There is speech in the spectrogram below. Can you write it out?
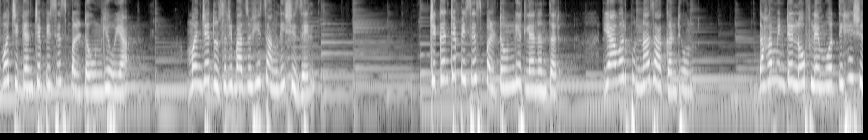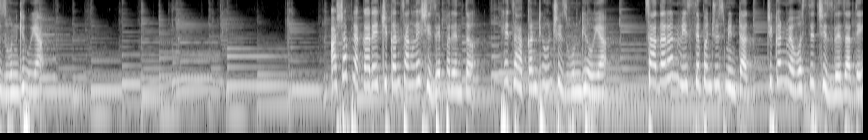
व चिकनचे पीसेस पलटवून घेऊया. म्हणजे दुसरी बाजूही चांगली शिजेल. चिकनचे पीसेस पलटवून घेतल्यानंतर यावर पुन्हा झाकण ठेवून दहा मिनिटे लो फ्लेमवरती हे शिजवून घेऊया. अशा प्रकारे चिकन चांगले शिजेपर्यंत हे झाकण ठेवून शिजवून घेऊया. साधारण वीस ते पंचवीस मिनिटात चिकन व्यवस्थित शिजले जाते.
